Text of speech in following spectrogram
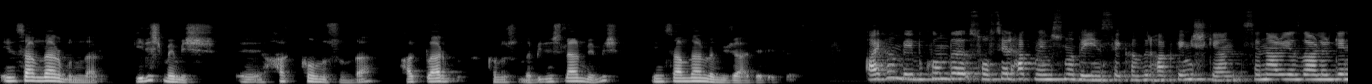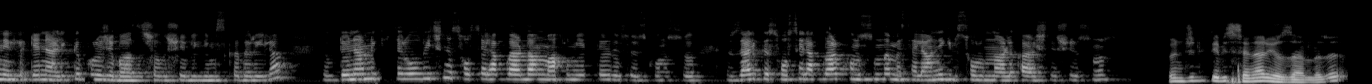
insanlar bunlar. Gelişmemiş e, hak konusunda, haklar konusunda bilinçlenmemiş insanlarla mücadele ediyoruz. Ayhan Bey bu konuda sosyal hak mevzusuna değinsek hazır hak demişken senaryo yazarları genel, genellikle proje bazlı çalışıyor bildiğimiz kadarıyla. Dönemlik işler olduğu için de sosyal haklardan mahrumiyetleri de söz konusu. Özellikle sosyal haklar konusunda mesela ne gibi sorunlarla karşılaşıyorsunuz? Öncelikle biz senaryo yazarları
